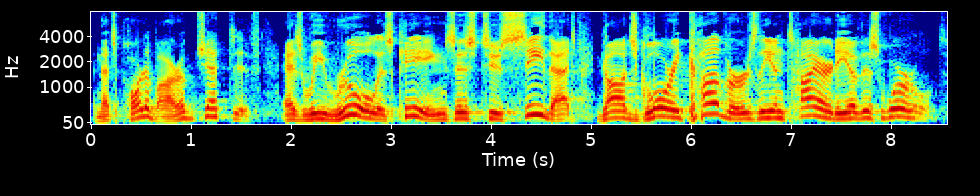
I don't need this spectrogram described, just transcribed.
And that's part of our objective as we rule as kings is to see that God's glory covers the entirety of this world.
